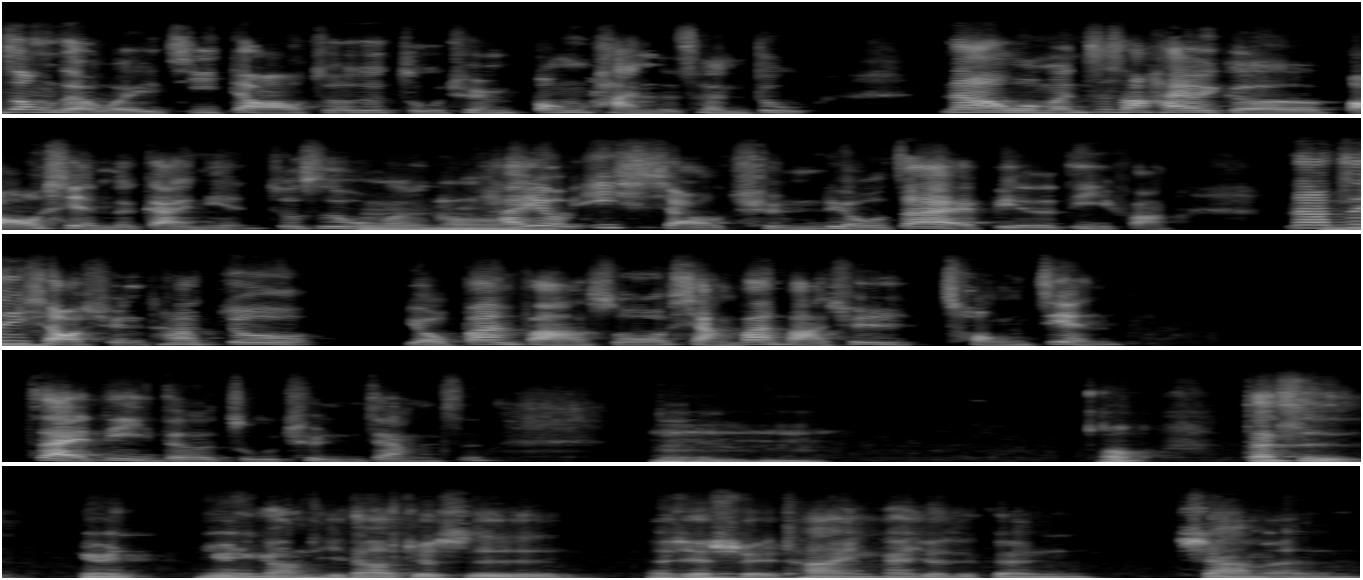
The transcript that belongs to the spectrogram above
重的危机，到就是族群崩盘的程度，那我们至少还有一个保险的概念，就是我们还有一小群留在别的地方。那这一小群，他就有办法说想办法去重建。在地的族群这样子，嗯嗯，哦，但是因为因为你刚刚提到，就是那些水獭应该就是跟厦门、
